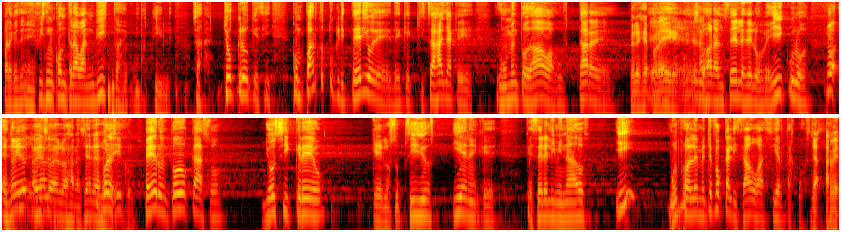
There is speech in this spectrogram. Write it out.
para que se beneficien contrabandistas de combustible. O sea, yo creo que sí. Comparto tu criterio de, de que quizás haya que en un momento dado ajustar eh, Pero es que por ahí hay que eh, los aranceles de los vehículos. No, no he ido todavía lo de los aranceles de los eso, vehículos. Pero en todo caso, yo sí creo que los subsidios tienen que, que ser eliminados y muy probablemente focalizados a ciertas cosas. Ya, a ver.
